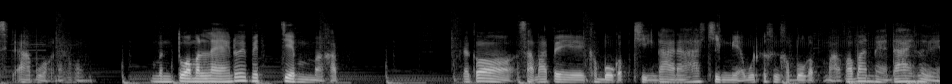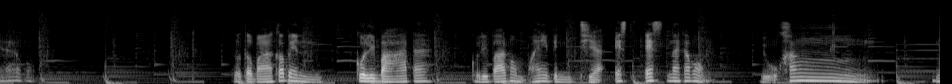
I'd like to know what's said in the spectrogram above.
SR บวกนะครับผม มันตัวมันแรงด้วยเม็ดเจมอะครับ แล้วก็สามารถไปคอมโบกับคิงได้นะ ถ้าคิงมีอาวุธก็คือคอมโบกับหมาฝ้าบ้านแมนได้เลยนะครับผม ตัวต่อมาก็เป็นโกลิบาร์นะ กลิบาร์ผมให้เป็นเทีย SS นะครับผม อยู่ข้างอื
